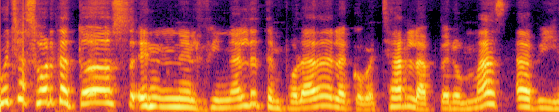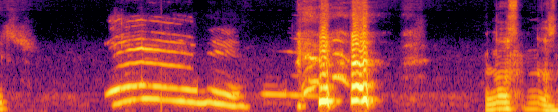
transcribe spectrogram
Mucha suerte a todos en el final de temporada de la Covacharla, pero más a Vir. Nos- nos-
